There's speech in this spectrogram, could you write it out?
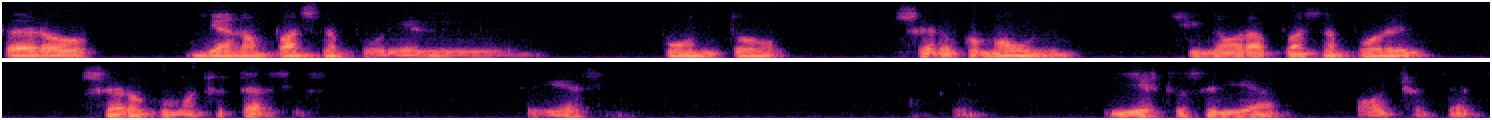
Pero ya no pasa por el punto 0,1, sino ahora pasa por el 0,8 tercios. Sería así. Y esto sería 8 tercios.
